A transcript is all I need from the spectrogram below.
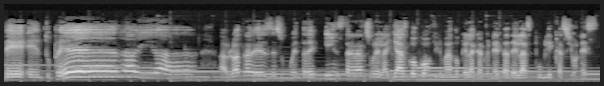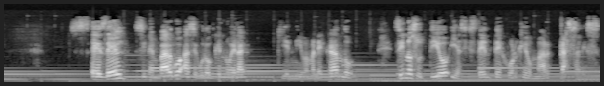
de En tu perra vida habló a través de su cuenta de Instagram sobre el hallazgo, confirmando que la camioneta de las publicaciones es de él. Sin embargo, aseguró que no era quien iba manejando, sino su tío y asistente Jorge Omar Cázares.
